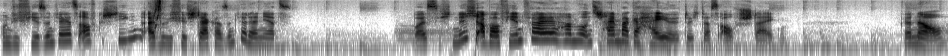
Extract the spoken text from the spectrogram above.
Und wie viel sind wir jetzt aufgestiegen? Also wie viel stärker sind wir denn jetzt? Weiß ich nicht, aber auf jeden Fall haben wir uns scheinbar geheilt durch das Aufsteigen. Genau.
